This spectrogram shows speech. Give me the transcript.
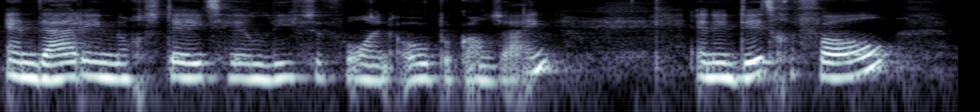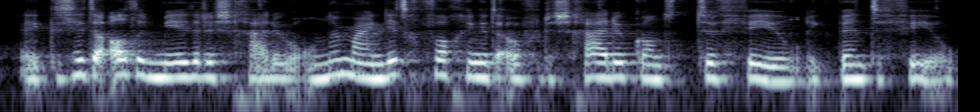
en daarin nog steeds heel liefdevol en open kan zijn. En in dit geval, er zitten altijd meerdere schaduwen onder, maar in dit geval ging het over de schaduwkant te veel. Ik ben te veel.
